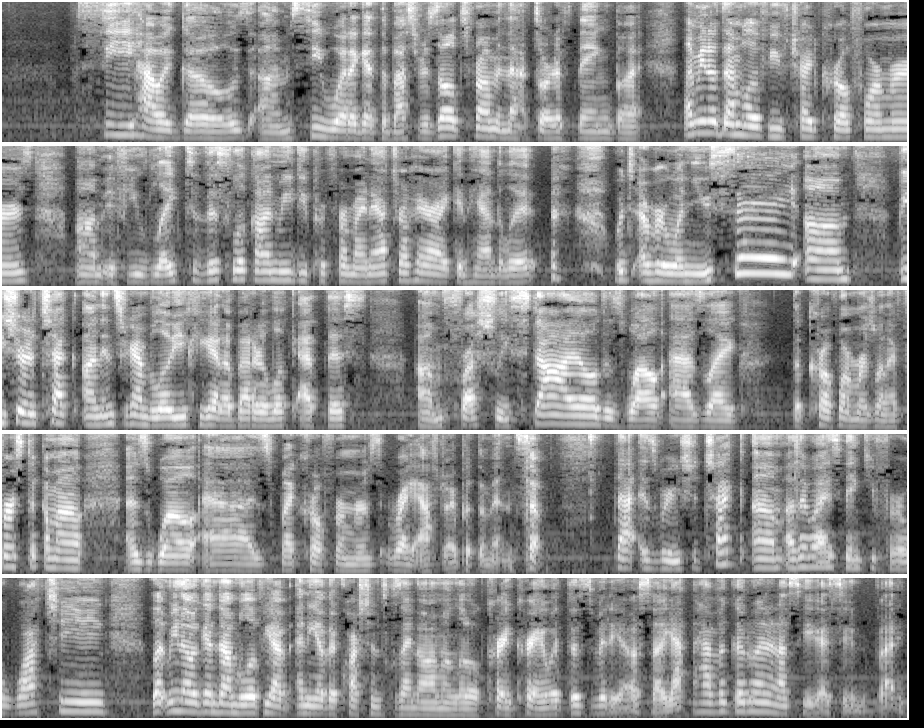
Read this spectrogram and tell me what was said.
see how it goes, um, see what I get the best results from and that sort of thing. But let me know down below if you've tried curl formers. Um, if you liked this look on me, do you prefer my natural hair? I can handle it, whichever one you say. Um, be sure to check on Instagram below. You can get a better look at this um, freshly styled as well as like the curl formers when I first took them out as well as my curl formers right after I put them in. So that is where you should check. Um, otherwise, thank you for watching. Let me know again down below if you have any other questions because I know I'm a little cray cray with this video. So yeah, have a good one and I'll see you guys soon. Bye.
